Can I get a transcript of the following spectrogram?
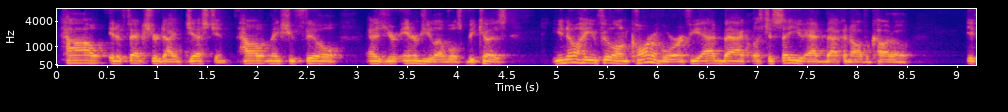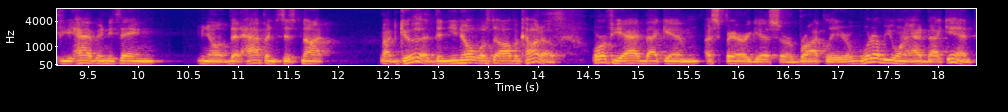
how it affects your digestion, how it makes you feel as your energy levels, because you know how you feel on carnivore. If you add back, let's just say you add back an avocado, if you have anything, you know, that happens that's not not good, then you know it was the avocado. or if you add back in asparagus or broccoli or whatever you want to add back in,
